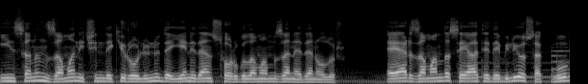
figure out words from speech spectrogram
insanın zaman içindeki rolünü de yeniden sorgulamamıza neden olur. Eğer zamanda seyahat edebiliyorsak bu,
